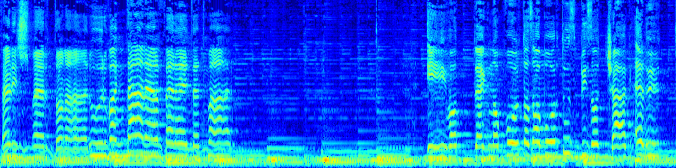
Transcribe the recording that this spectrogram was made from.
Felismert tanár úr, vagy tán elfelejtett már? Évad tegnap volt az abortusz bizottság előtt.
